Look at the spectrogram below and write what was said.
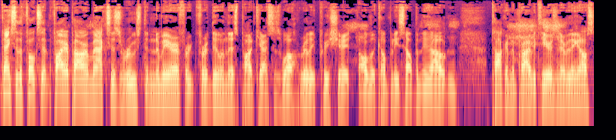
thanks to the folks at Firepower, Maxxis, Roost, and Namura for for doing this podcast as well. Really appreciate all the companies helping me out and talking to privateers and everything else.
